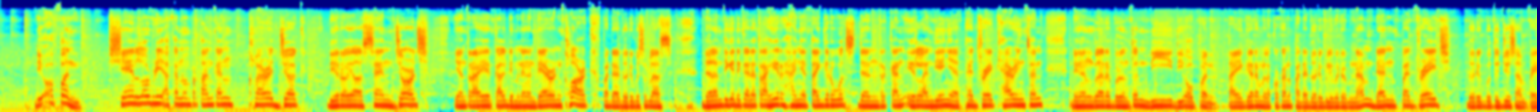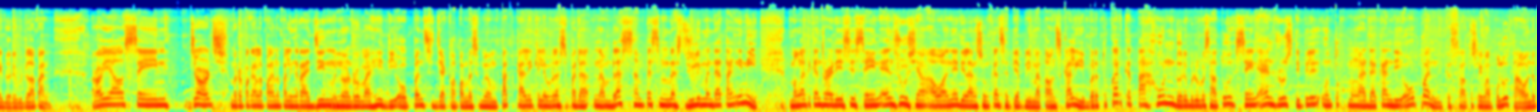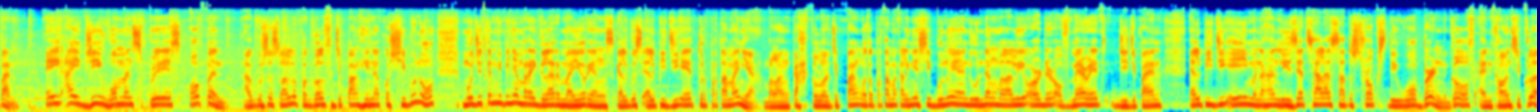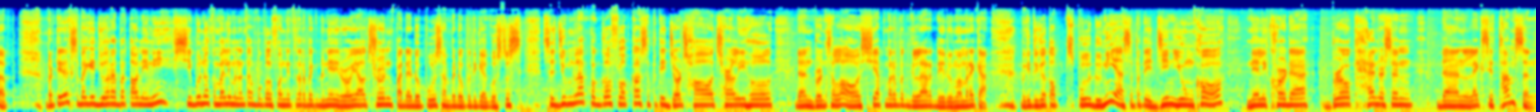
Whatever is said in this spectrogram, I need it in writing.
Di Open, Shane Lowry akan mempertahankan Claret Jug di Royal St. George yang terakhir kali dimenangkan Darren Clark pada 2011. Dalam tiga dekade terakhir, hanya Tiger Woods dan rekan Irlandianya Patrick Harrington dengan gelar beruntun di The Open. Tiger melakukan pada 2005-2006 dan Patrick 2007 sampai 2008. Royal Saint George merupakan lapangan paling rajin menuan rumahi di Open sejak 1894 kali ke-15 pada 16 sampai 19 Juli mendatang ini, menggantikan tradisi Saint Andrews yang awalnya dilangsungkan setiap lima tahun sekali. Bertukar ke tahun 2021, Saint Andrews dipilih dipilih untuk mengadakan di Open ke 150 tahun depan. AIG Women's British Open. Agustus lalu pegolf Jepang Hinako Shibuno mewujudkan mimpinya meraih gelar mayor yang sekaligus LPGA Tour pertamanya. Melangkah keluar Jepang untuk pertama kalinya Shibuno yang diundang melalui Order of Merit di Jepang. LPGA menahan Lizette Salas satu strokes di Woburn Golf and Country Club. Bertindak sebagai juara bertahun ini, Shibuno kembali menantang pegolf wanita terbaik dunia di Royal Troon pada 20-23 Agustus. Sejumlah pegolf lokal seperti George Hall, Charlie Hull, dan Bruntelow siap merebut gelar di rumah mereka. Begitu juga top 10 dunia seperti Jin Young Ko, Nelly Korda, Brooke Henderson, dan Lexi Thompson.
